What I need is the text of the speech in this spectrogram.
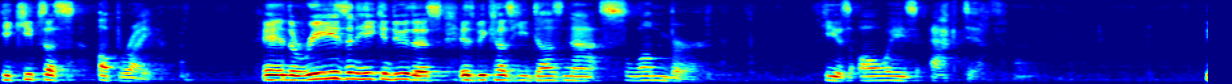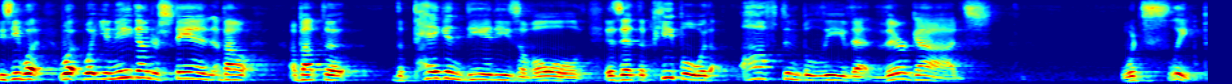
He keeps us upright. And the reason He can do this is because He does not slumber, He is always active. You see, what, what, what you need to understand about, about the, the pagan deities of old is that the people would often believe that their gods would sleep,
